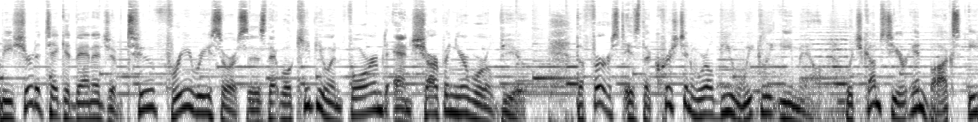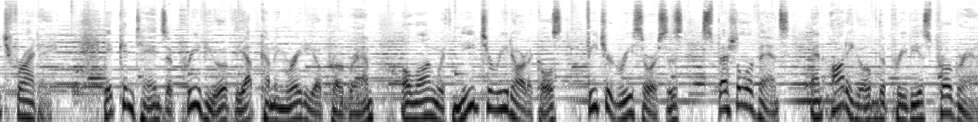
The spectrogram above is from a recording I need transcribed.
Be sure to take advantage of two free resources that will keep you informed and sharpen your worldview. The first is the Christian Worldview Weekly Email, which comes to your inbox each Friday. It contains a preview of the upcoming radio program, along with need to read articles, featured resources, special events, and audio of the previous program.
